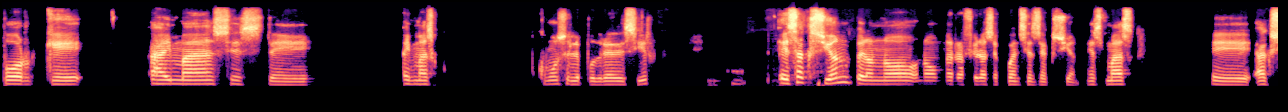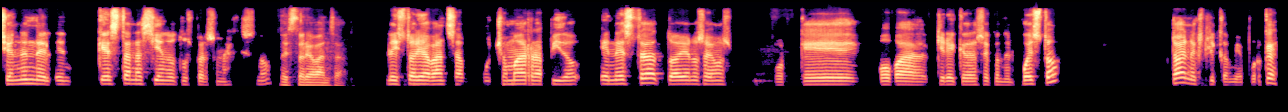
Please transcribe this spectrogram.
porque hay más, este, hay más, ¿cómo se le podría decir? Es acción, pero no, no me refiero a secuencias de acción. Es más eh, acción en el en qué están haciendo tus personajes, ¿no? La historia avanza. La historia avanza mucho más rápido en esta todavía no sabemos por qué Boba quiere quedarse con el puesto. Todavía no explican bien por qué.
